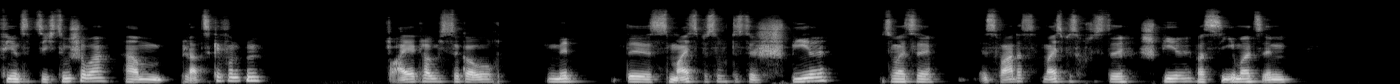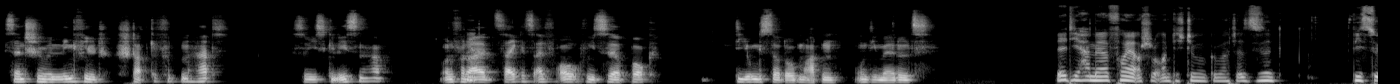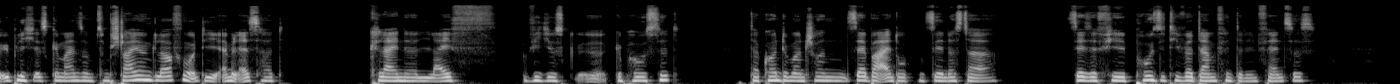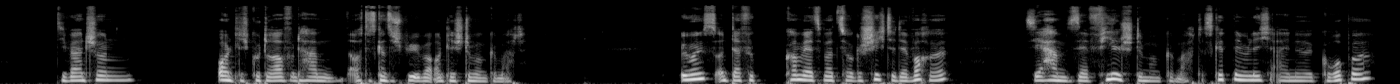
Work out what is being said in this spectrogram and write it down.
69.274 Zuschauer haben Platz gefunden. War ja, glaube ich, sogar auch mit das meistbesuchteste Spiel, beziehungsweise es war das meistbesuchteste Spiel, was jemals im Central Linkfield stattgefunden hat, so wie ich es gelesen habe. Und von Ja. daher zeigt es einfach auch, wie sehr Bock die Jungs dort oben hatten und die Mädels. Ja, die haben ja vorher auch schon ordentlich Stimmung gemacht. Also sie sind, wie es so üblich ist, gemeinsam zum Stadion gelaufen und die MLS hat kleine Live-Videos äh, gepostet. Da konnte man schon sehr beeindruckend sehen, dass da sehr, sehr viel positiver Dampf hinter den Fans ist. Die waren schon ordentlich gut drauf und haben auch das ganze Spiel über ordentlich Stimmung gemacht. Übrigens, und dafür kommen wir jetzt mal zur Geschichte der Woche, sie haben sehr viel Stimmung gemacht. Es gibt nämlich eine Gruppe,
